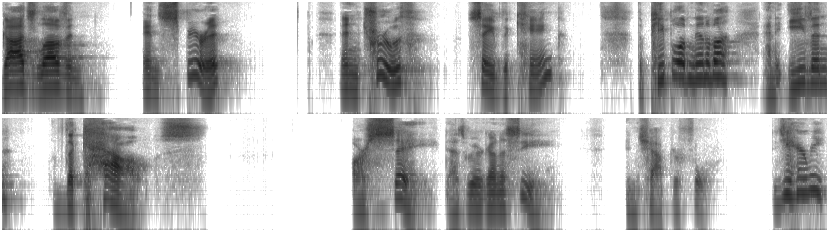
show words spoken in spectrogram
God's love and, and spirit and truth saved the king, the people of Nineveh, and even the cows are saved, as we're going to see in chapter 4. Did you hear me?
